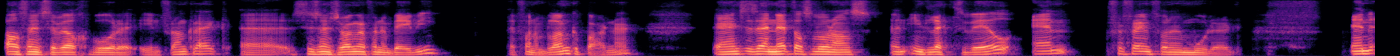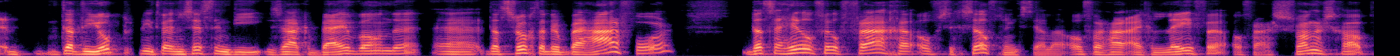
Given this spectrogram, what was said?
Al zijn ze wel geboren in Frankrijk. ze zijn zwanger van een baby, van een blanke partner. En ze zijn net als Laurence een intellectueel en vervreemd van hun moeder. En dat Diop in 2016 die zaken bijwoonde, uh, dat zorgde er bij haar voor dat ze heel veel vragen over zichzelf ging stellen. Over haar eigen leven, over haar zwangerschap,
